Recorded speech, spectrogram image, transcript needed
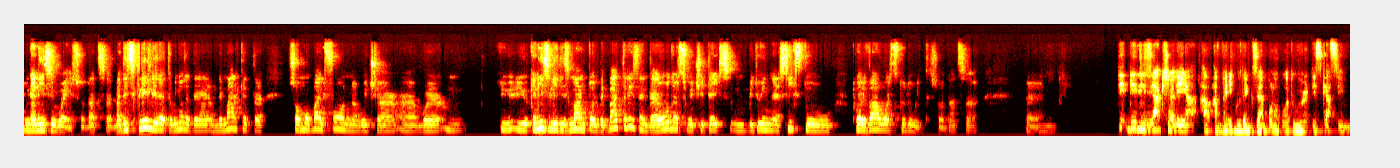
in an easy way. So that's, uh, but it's clearly that we know that there are on the market uh, some mobile phone which are uh, where mm, you, you, can easily dismantle the batteries and there are others which it takes between uh, six to 12 hours to do it. So that's, um, this is actually a, a, very good example of what we were discussing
